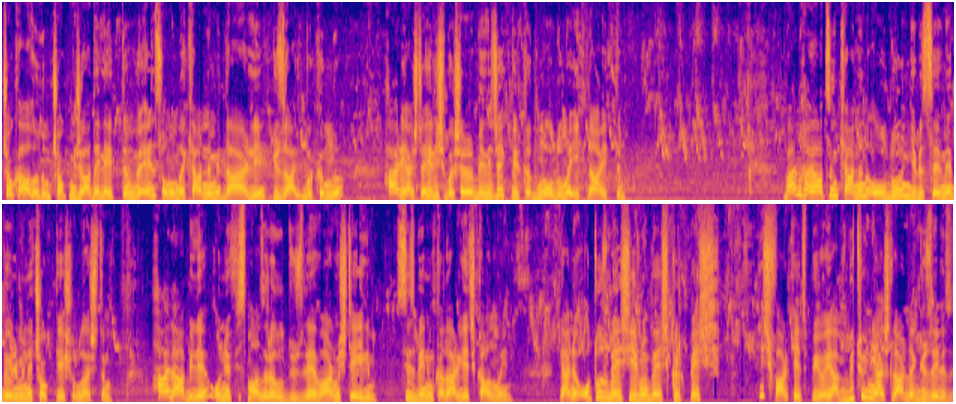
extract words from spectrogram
Çok ağladım, çok mücadele ettim ve en sonunda kendimi değerli, güzel, bakımlı, her yaşta her iş başarabilecek bir kadın olduğuma ikna ettim. Ben hayatın kendini olduğun gibi sevme bölümüne çok geç ulaştım. Hala bile o nefis manzaralı düzlüğe varmış değilim. Siz benim kadar geç kalmayın. Yani 35, 25, 45 hiç fark etmiyor. Ya yani bütün yaşlarda güzeliz.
